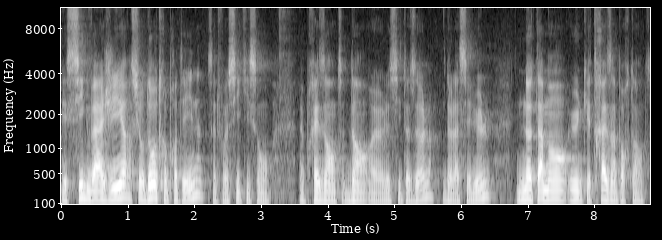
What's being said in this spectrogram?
Et SIG va agir sur d'autres protéines, cette fois-ci qui sont euh, présentes dans euh, le cytosol de la cellule, notamment une qui est très importante,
